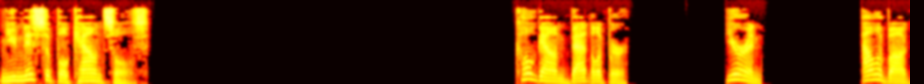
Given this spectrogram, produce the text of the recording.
Municipal councils. Kulgaon Badlapur Uran Alibag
